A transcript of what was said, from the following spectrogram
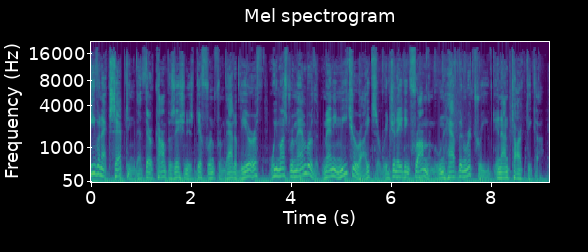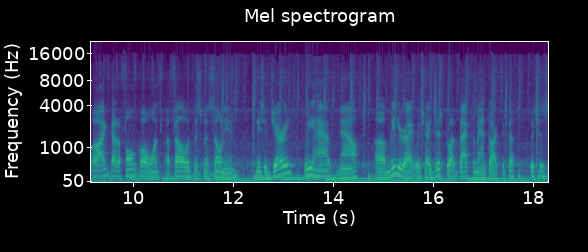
Even accepting that their composition is different from that of the Earth, we must remember that many meteorites originating from the moon have been retrieved in Antarctica. Well, I got a phone call once, a fellow at the Smithsonian, and he said, Jerry, we have now a meteorite which I just brought back from Antarctica, which is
